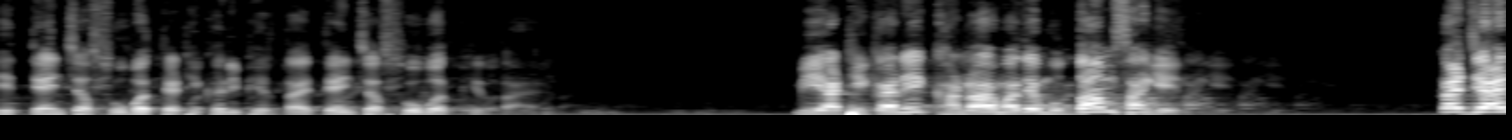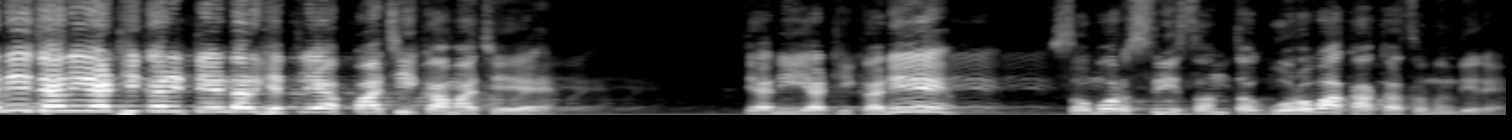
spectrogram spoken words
हे त्यांच्यासोबत त्या ठिकाणी फिरताय त्यांच्यासोबत फिरताय मी या ठिकाणी खंडाळामध्ये मुद्दाम सांगेल का ज्यांनी ज्यांनी या ठिकाणी टेंडर घेतले या पाचही कामाचे त्यांनी या ठिकाणी समोर श्री संत गोरोबा काकाचं मंदिर आहे.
